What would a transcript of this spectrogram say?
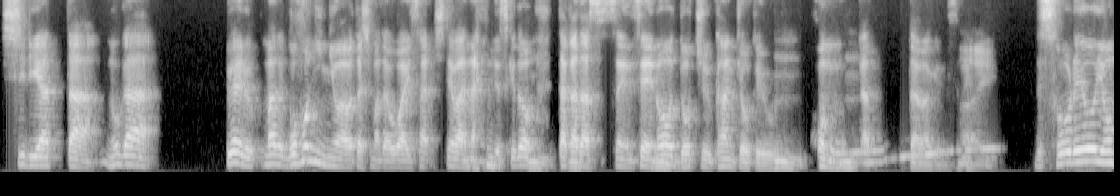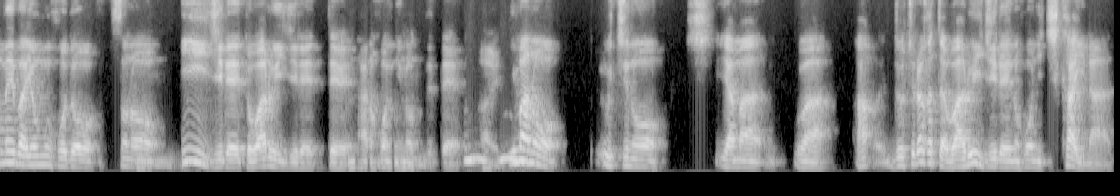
知り合ったのが、いわゆる、まだご本人には私まだお会いさしてはないんですけど、高田先生の土中環境という本だったわけですね。はいで、それを読めば読むほど、その、うん、いい事例と悪い事例って、あの本に載ってて、うん。はい、今のうちの山は、あどちらかというと悪い事例の方に近いな、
